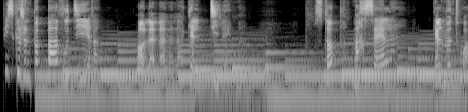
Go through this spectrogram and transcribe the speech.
puisque je ne peux pas vous dire. Oh là là là là, quel dilemme. Bon, stop, Marcel, calme-toi.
